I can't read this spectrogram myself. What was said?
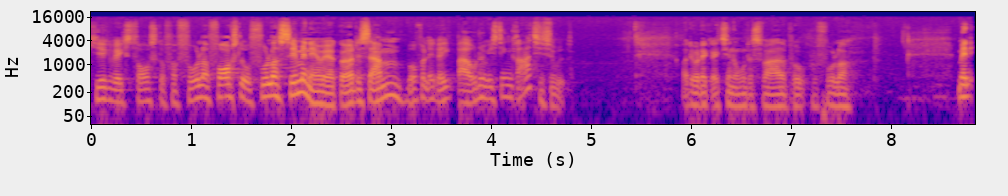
kirkevækstforsker fra Fuller, foreslog Fuller Seminary at gøre det samme. Hvorfor lægger I ikke bare undervisningen gratis ud? Og det var der ikke rigtig nogen, der svarede på på Fuller. Men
